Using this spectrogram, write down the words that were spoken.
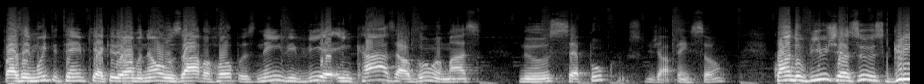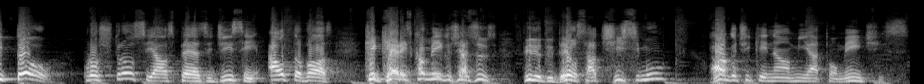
fazem muito tempo que aquele homem não usava roupas, nem vivia em casa alguma, mas nos sepulcros. Já pensou? Quando viu Jesus, gritou, prostrou-se aos pés e disse em alta voz: Que queres comigo, Jesus, filho do Deus Altíssimo? Rogo-te que não me atormentes.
